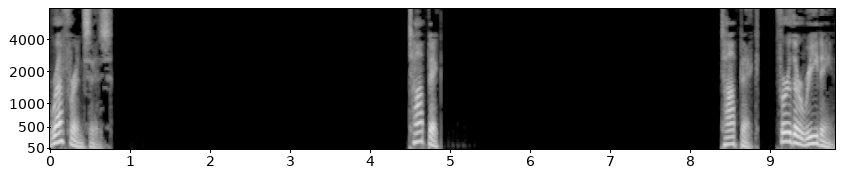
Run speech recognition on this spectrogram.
References Topic. Topic. Further reading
